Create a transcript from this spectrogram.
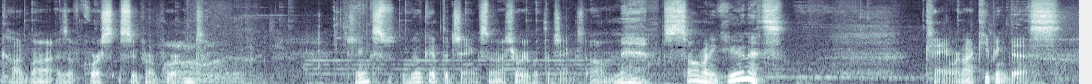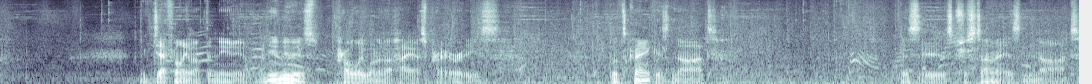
Kog'Maw is, of course, super important. Jinx, we'll get the Jinx. I'm not sure about the Jinx. Oh man, so many units. Okay, we're not keeping this. We definitely want the Nunu. Nunu is probably one of the highest priorities. Blitzcrank is not. This is. Tristana is not.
